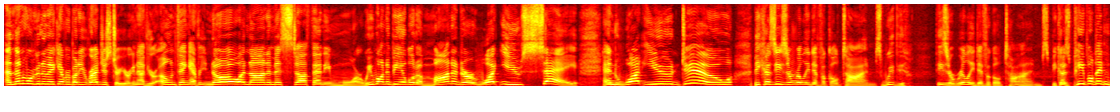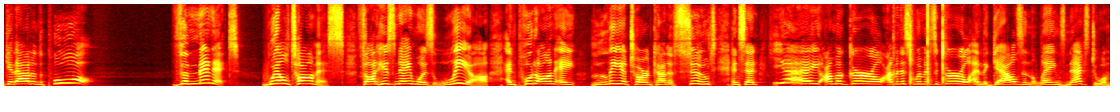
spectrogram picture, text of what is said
And then we're going to make everybody register. You're going to have your own thing every no anonymous stuff anymore. We want to be able to monitor what you say and what you do because these are really difficult times. We these are really difficult times because people didn't get out of the pool. The minute Will Thomas thought his name was Lia and put on a leotard kind of suit and said, Yay, I'm a girl. I'm going to swim as a girl. And the gals in the lanes next to him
